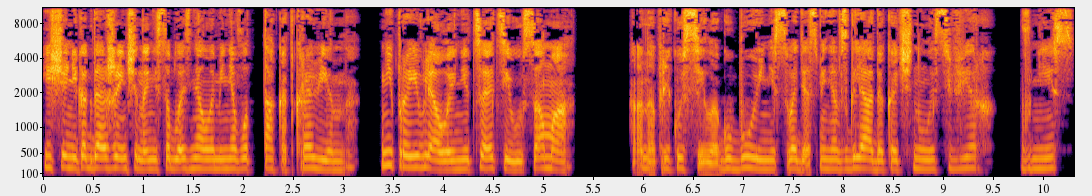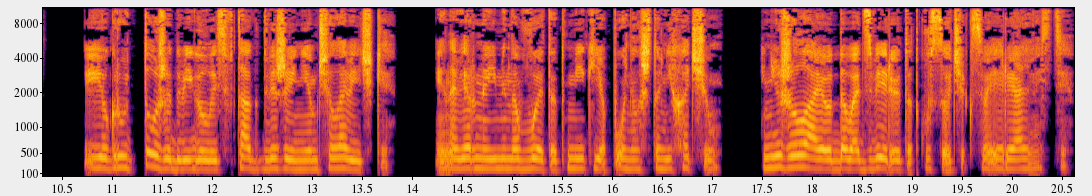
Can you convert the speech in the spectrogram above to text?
Еще никогда женщина не соблазняла меня вот так откровенно, не проявляла инициативу сама. Она прикусила губу и, не сводя с меня взгляда, качнулась вверх, вниз. Ее грудь тоже двигалась в такт движением человечки. И, наверное, именно в этот миг я понял, что не хочу. Не желаю отдавать зверю этот кусочек своей реальности.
